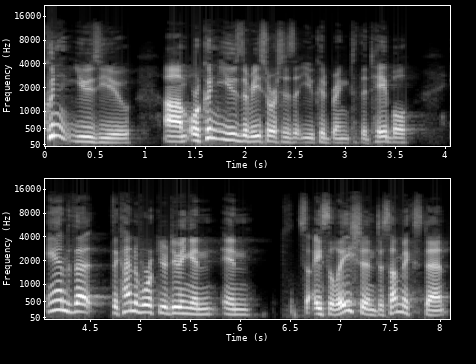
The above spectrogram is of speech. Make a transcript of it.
couldn't use you um, or couldn't use the resources that you could bring to the table, and that the kind of work you're doing in, in isolation to some extent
